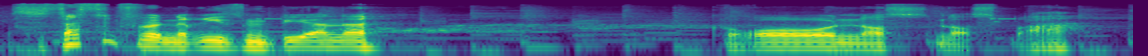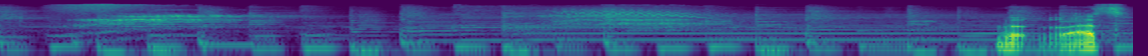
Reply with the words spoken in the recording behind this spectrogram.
was ist das denn für eine Riesenbirne? Kronos Nospa. Was?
